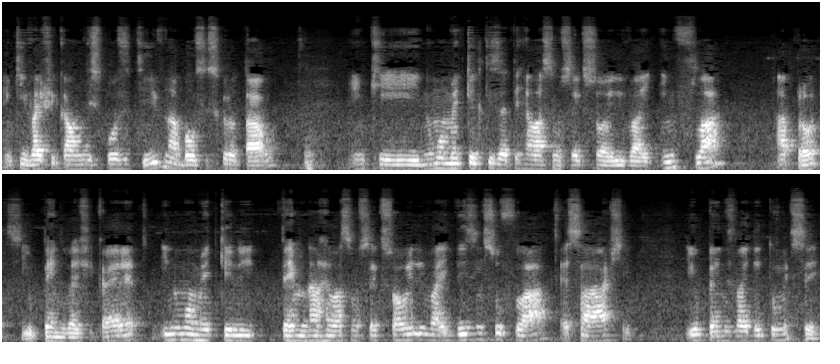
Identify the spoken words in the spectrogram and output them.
em que vai ficar um dispositivo na bolsa escrotal, em que no momento que ele quiser ter relação sexual ele vai inflar a prótese o pênis vai ficar ereto, e no momento que ele terminar a relação sexual ele vai desinsuflar essa haste e o pênis vai detumescer.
